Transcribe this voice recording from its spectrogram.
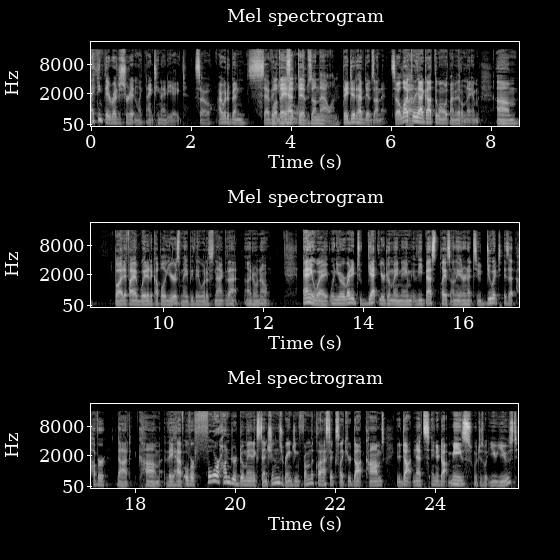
I think they registered it in like 1998. So I would have been seven. Well, they had old. dibs on that one. They did have dibs on it. So luckily, I got the one with my middle name. Um, but if I had waited a couple of years, maybe they would have snagged that. I don't know. Anyway, when you are ready to get your domain name, the best place on the internet to do it is at hover.com. They have over 400 domain extensions ranging from the classics like your .coms, your .nets, and your .mes, which is what you used.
